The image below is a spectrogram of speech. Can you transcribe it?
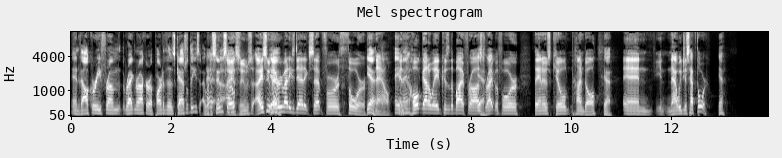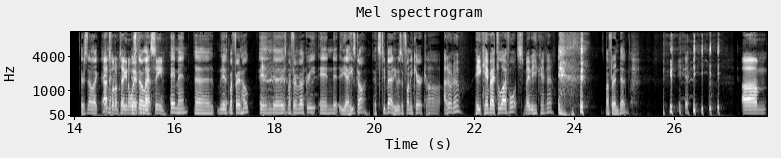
and Valkyrie from Ragnarok are a part of those casualties? I would assume so. I assume so. I assume Yeah. everybody's dead except for Thor. Yeah. Now, Hey, and man. Hulk got away because of the Bifrost Yeah. right before Thanos killed Heimdall. Yeah. And you now we just have Thor. yeah. There's no like. That's what I'm taking away There's from no, that like, scene. Hey man, uh, here's my friend Hulk, and uh, here's my friend Valkyrie, and uh, yeah, he's gone. That's too bad. He was a funny character. Uh, I don't know. He came back to life once. Maybe he can now. My friend Doug. Um,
